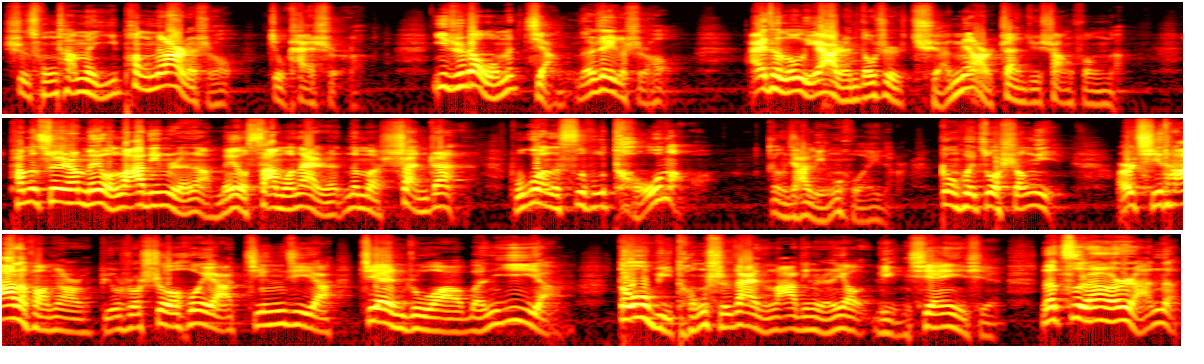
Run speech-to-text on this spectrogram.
是从他们一碰面的时候就开始了，一直到我们讲的这个时候，埃特鲁里亚人都是全面占据上风的。他们虽然没有拉丁人啊，没有萨莫奈人那么善战。不过呢，似乎头脑更加灵活一点，更会做生意。而其他的方面，比如说社会啊、经济啊、建筑啊、文艺啊，都比同时代的拉丁人要领先一些。那自然而然的，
